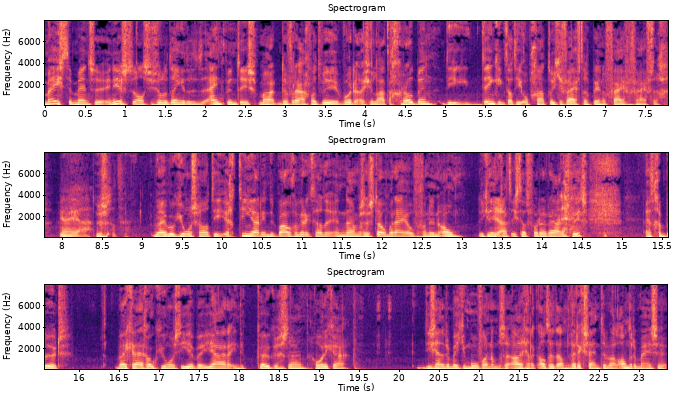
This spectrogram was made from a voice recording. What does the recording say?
meeste mensen in eerste instantie zullen denken dat het het eindpunt is. Maar de vraag wat wil je worden als je later groot bent, die denk ik dat die opgaat tot je 50 bent of 55. Ja, ja. Dus wij hebben ook jongens gehad die echt tien jaar in de bouw gewerkt hadden en namen ze een stomerij over van hun oom. Dat je denkt, Ja. wat is dat voor een rare switch? het gebeurt. Wij krijgen ook jongens die hebben jaren in de keuken gestaan, horeca. Die zijn er een beetje moe van, omdat ze eigenlijk altijd aan het werk zijn... terwijl andere mensen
